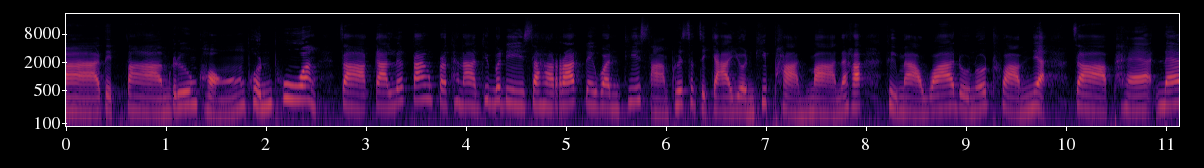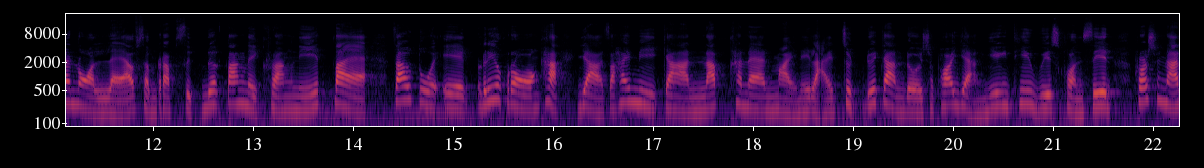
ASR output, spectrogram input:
มาติดตามเรื่องของผลพวง จากการเลือกตั้งประธานาธิบดีสหรัฐในวันที่ 3 พฤศจิกายนที่ผ่านมานะคะ ถึงแม้ว่าโดนัลด์ทรัมป์เนี่ยจะแพ้แน่นอนแล้วสำหรับศึกเลือกตั้งในครั้งนี้ แต่เจ้าตัวเองเรียกร้องค่ะ อยากจะให้มีการนับคะแนนใหม่ในหลายจุดด้วยกันโดยเฉพาะอย่างยิ่งที่วิสคอนซิน เพราะฉะนั้น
